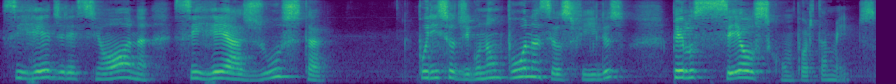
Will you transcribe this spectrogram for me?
se redireciona, se reajusta. Por isso eu digo: não puna seus filhos pelos seus comportamentos.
